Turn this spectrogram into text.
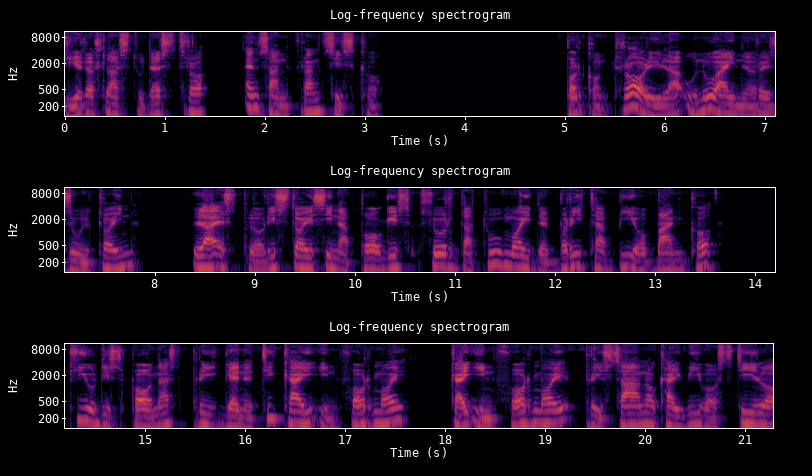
diras la studestro en San Francisco. Por controli la unuain resultoin, la esploristoi sin apogis sur datumoi de Brita Biobanco, kiu disponas pri geneticai informoi cae informoi pri sano cae vivo stilo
